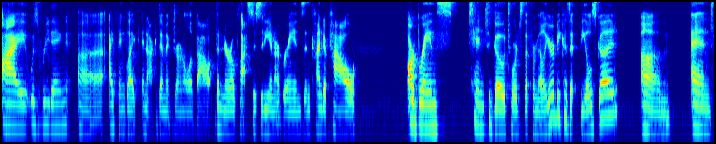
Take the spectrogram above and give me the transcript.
I was reading, uh, I think, like an academic journal about the neuroplasticity in our brains and kind of how our brains tend to go towards the familiar because it feels good. Um, and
